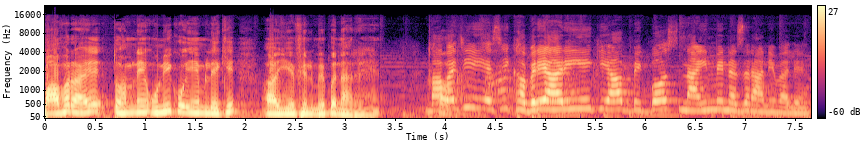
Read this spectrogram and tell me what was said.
पावर आए तो हमने उन्हीं को एम लेके आ, ये फ़िल्में बना रहे हैं। बाबा जी ऐसी खबरें आ रही हैं कि आप बिग बॉस नाइन में नज़र आने वाले हैं।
